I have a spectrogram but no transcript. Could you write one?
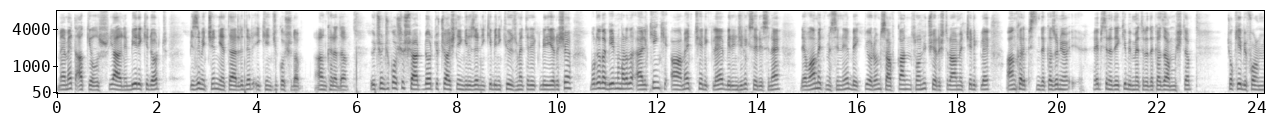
Mehmet Akyavuz. Yani 1-2-4 bizim için yeterlidir ikinci koşuda Ankara'da. Üçüncü koşu şart 4-3 yaşlı İngilizlerin 2200 metrelik bir yarışı. Burada da bir numaralı Elking Ahmet Çelik'le birincilik serisine devam etmesini bekliyorum. Safkan son 3 yarıştır Ahmet Çelik'le Ankara pistinde kazanıyor. Hepsini de 2000 metrede kazanmıştı. Çok iyi bir form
